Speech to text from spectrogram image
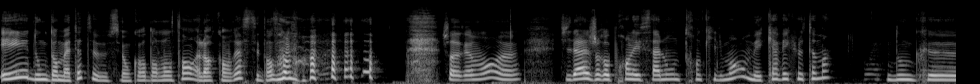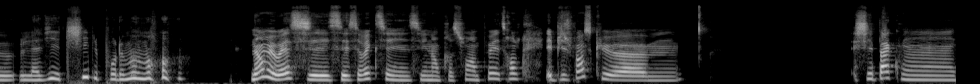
Et donc, dans ma tête, euh, c'est encore dans longtemps, alors qu'en vrai, c'est dans un mois. genre vraiment. Puis là, je reprends les salons tranquillement, mais qu'avec le tome 1. Donc euh, la vie est chill pour le moment. non, mais ouais, c'est vrai que c'est une impression un peu étrange. Et puis je pense que. Euh, je sais pas qu'on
